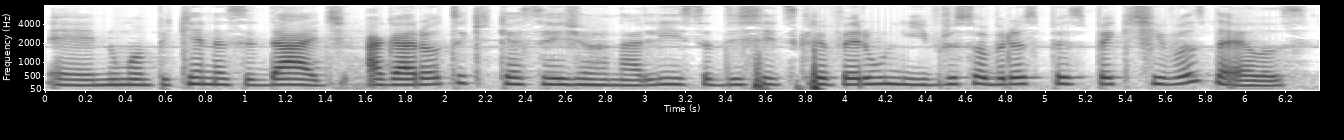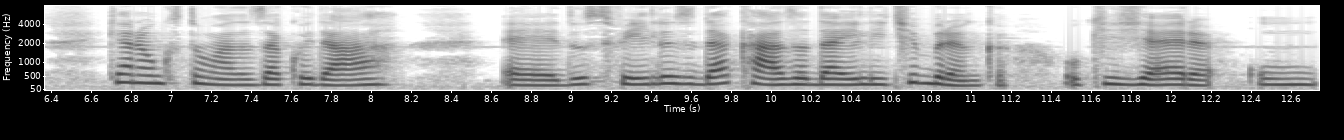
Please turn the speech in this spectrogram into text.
é, numa pequena cidade, a garota que quer ser jornalista decide escrever um livro sobre as perspectivas delas, que eram acostumadas a cuidar é, dos filhos e da casa da elite branca, o que gera um,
